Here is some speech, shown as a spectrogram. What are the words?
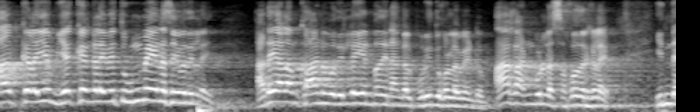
ஆட்களையும் இயக்கங்களை வைத்து உண்மை என்ன செய்வதில்லை? அடையாளம் காணுவதில்லை என்பதை நாங்கள் புரிந்து கொள்ள வேண்டும். ஆக அன்புள்ள சகோதரர்களே இந்த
